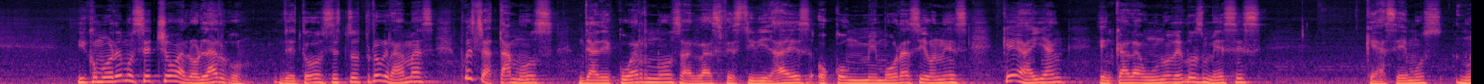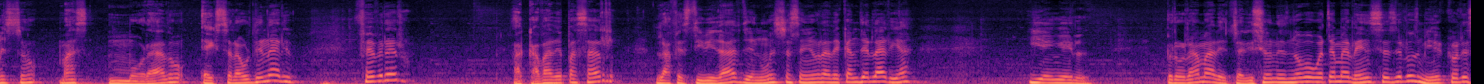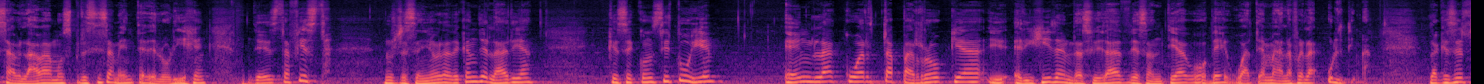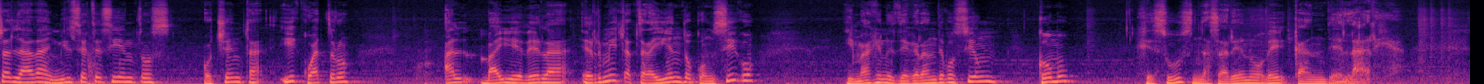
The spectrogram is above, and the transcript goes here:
Y como lo hemos hecho a lo largo de todos estos programas, pues tratamos de adecuarnos a las festividades o conmemoraciones que hayan en cada uno de los meses que hacemos nuestro más morado extraordinario, febrero. Acaba de pasar la festividad de Nuestra Señora de Candelaria y en el programa de tradiciones novo guatemalenses de los miércoles hablábamos precisamente del origen de esta fiesta, Nuestra Señora de Candelaria, que se constituye en la cuarta parroquia erigida en la ciudad de Santiago de Guatemala, fue la última, la que se traslada en 1784 al Valle de la Ermita, trayendo consigo imágenes de gran devoción como Jesús Nazareno de Candelaria.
